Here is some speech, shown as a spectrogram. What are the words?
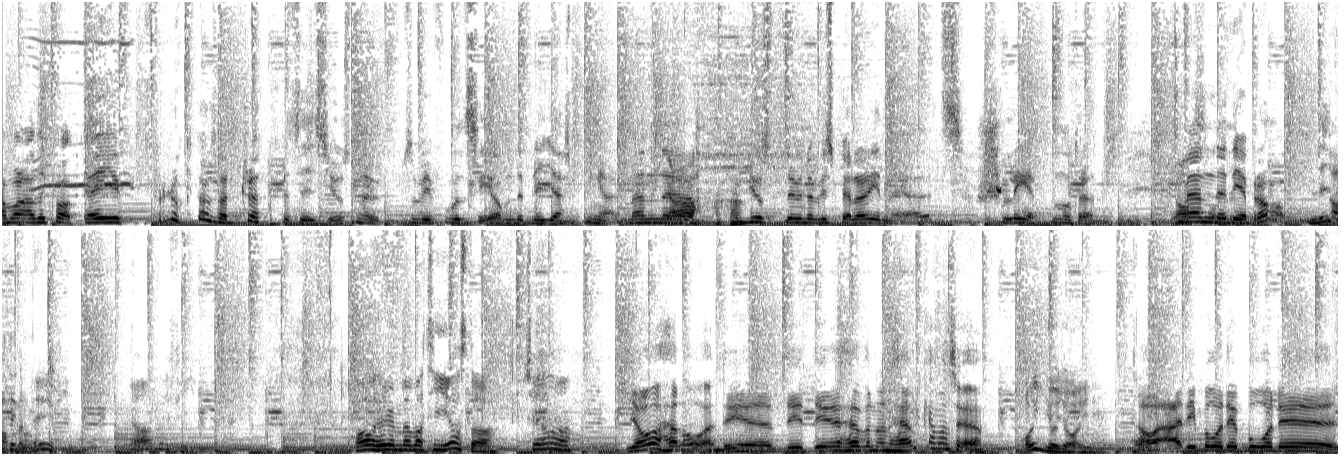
Jag mår adekvat. Jag är fruktansvärt trött precis just nu. Så vi får väl se om det blir gäspningar. Men Ja. eh, just nu när vi spelar in är jag rätt sleten och trött. Ja, men eh, det är bra. Livet Ja, är gott. det är, ja, det är fint. Ja, hur är det med Mattias då? Tjena! Ja, hallå. Det, det, det är heaven and hell kan man säga. Oj, oj, oj. Ja, det är både, både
